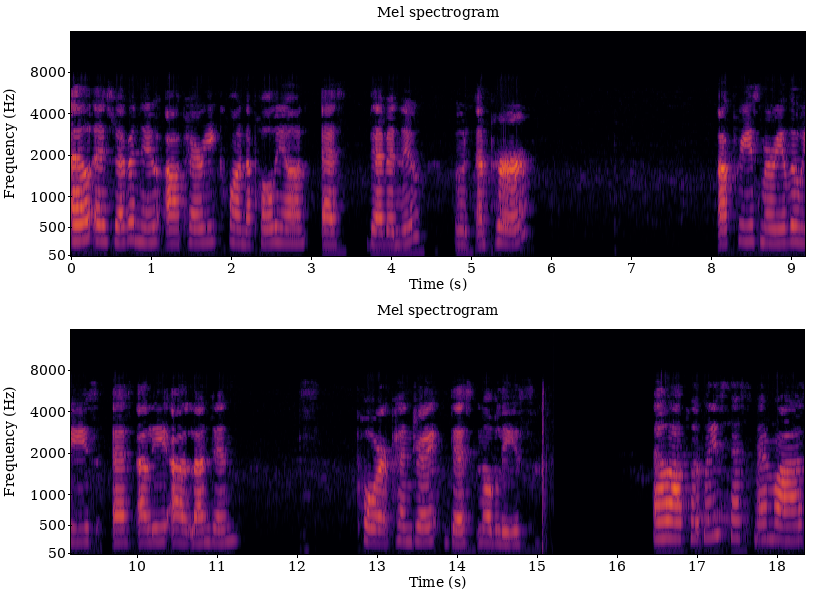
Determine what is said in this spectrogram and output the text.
Elle est revenue à Paris quand Napoléon est devenu un empereur. Après Marie-Louise est allée à London pour pendre des nobles. Elle a publié ses mémoires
